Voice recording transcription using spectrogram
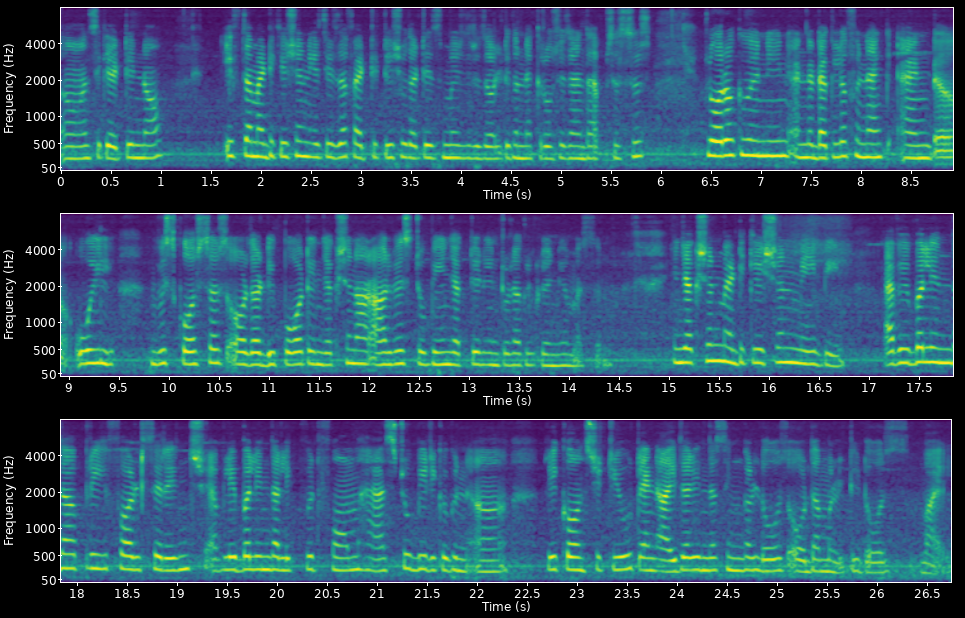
uh, nerve. If the medication is, is a fatty tissue that is may result in the necrosis and the abscesses. Chloroquine and the diclofenac and uh, oil viscosus or the depot injection are always to be injected into the cutaneous muscle. Injection medication may be available in the pre-filled syringe, available in the liquid form, has to be uh, reconstituted and either in the single dose or the multi-dose vial.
